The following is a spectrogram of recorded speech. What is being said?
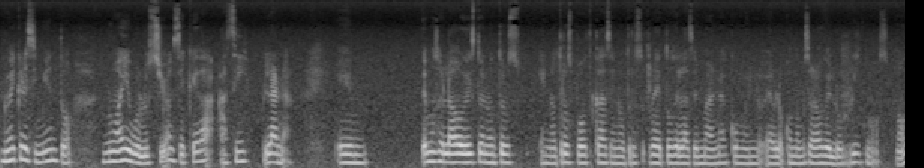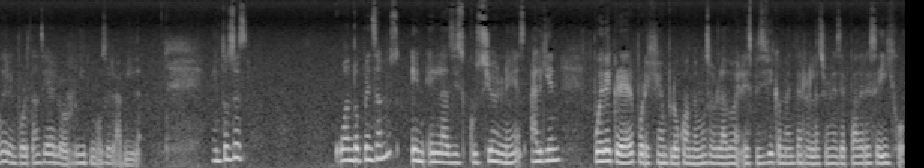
No hay crecimiento, no hay evolución, se queda así, plana. Em, hemos hablado de esto en otros en otros podcasts, en otros retos de la semana, como en, cuando hemos hablado de los ritmos, ¿no? de la importancia de los ritmos de la vida. Entonces, cuando pensamos en, en las discusiones, alguien puede creer, por ejemplo, cuando hemos hablado específicamente en relaciones de padres e hijos,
